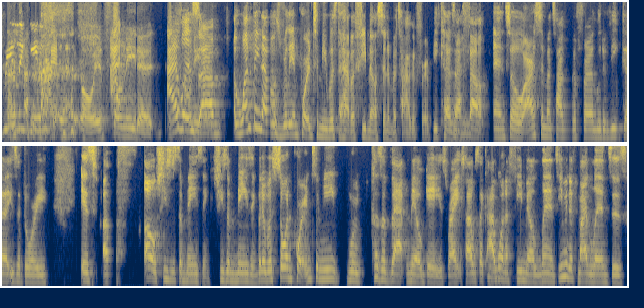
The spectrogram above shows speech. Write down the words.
really mean it oh, it's so I- needed. It's I so was needed. um, one thing that was really important to me was to have a female cinematographer because I Mhm. felt, and so our cinematographer Ludovica Isidori is a oh she's just amazing she's amazing but it was so important to me because of that male gaze right so I was like I Mhm. want a female lens even if my lens is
